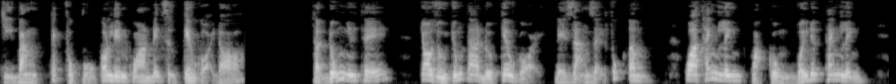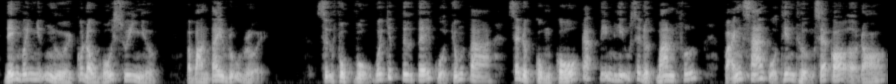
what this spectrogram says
Chỉ bằng cách phục vụ có liên quan đến sự kêu gọi đó. Thật đúng như thế, cho dù chúng ta được kêu gọi để giảng dạy phúc âm qua thánh linh hoặc cùng với đức thánh linh đến với những người có đầu gối suy nhược và bàn tay rũ rượi sự phục vụ với chức tư tế của chúng ta sẽ được củng cố, các tín hữu sẽ được ban phước và ánh sáng của thiên thượng sẽ có ở đó.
